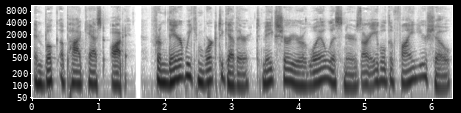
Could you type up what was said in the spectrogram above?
and book a podcast audit. From there, we can work together to make sure your loyal listeners are able to find your show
